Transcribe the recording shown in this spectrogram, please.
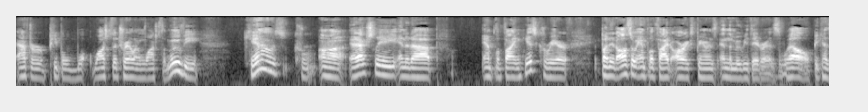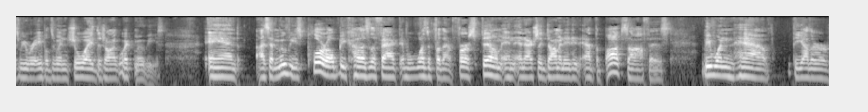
after people w- watched the trailer and watched the movie. Keanu's uh, it actually ended up amplifying his career, but it also amplified our experience in the movie theater as well because we were able to enjoy the John Wick movies. And I said movies plural because the fact if it wasn't for that first film and, and actually dominated at the box office, we wouldn't have the other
